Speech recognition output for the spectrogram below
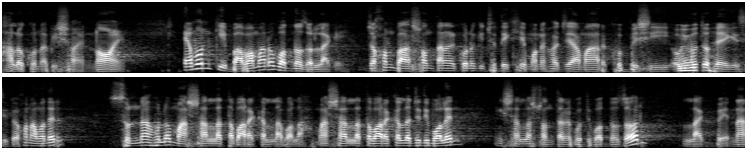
ভালো কোনো বিষয় নয়। এমনকি বাবা মারও বদনজর লাগে। যখন বা, সন্তানের কোনো কিছু দেখে মনে হয় যে, আমার খুব বেশি অভিভূত হয়ে গেছি, তখন আমাদের সুন্না হলো মাশা আল্লাহ তবারাকাল্লাহ বলা। মাশা আল্লাহ তবারাকাল্লাহ যদি বলেন ইনশাল্লাহ সন্তানের প্রতি বদনজর লাগবে না।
